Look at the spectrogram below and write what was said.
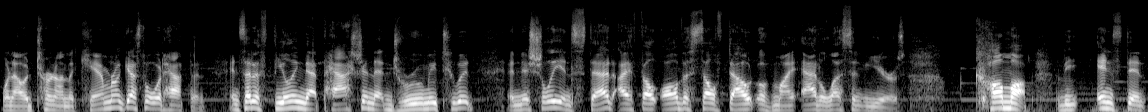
when I would turn on the camera, guess what would happen? Instead of feeling that passion that drew me to it, initially. Instead, I felt all the self doubt of my adolescent years come up the instant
